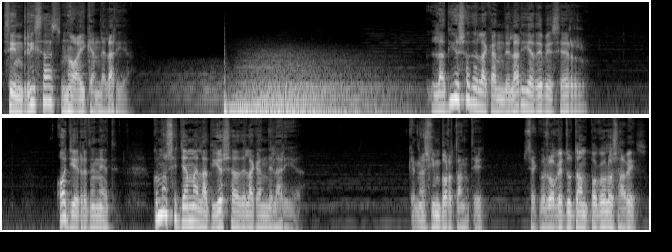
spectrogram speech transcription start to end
Sin risas no hay Candelaria. La diosa de la Candelaria debe ser... Oye, Redenet, ¿cómo se llama la diosa de la Candelaria? Que no es importante. Seguro que tú tampoco lo sabes.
